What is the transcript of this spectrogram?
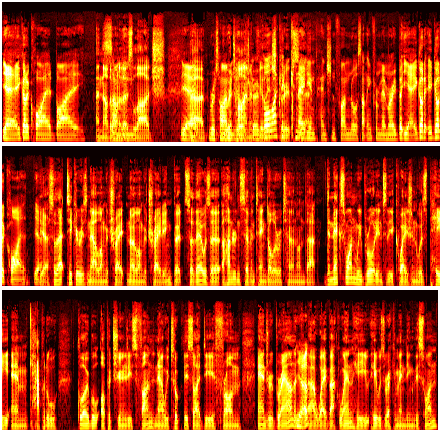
Yeah, it got acquired by another one of those Some- large. yeah uh, retirement, village retirement group or like groups, a yeah. Canadian pension fund or something from memory. But yeah, it got it got acquired. Yeah. Yeah, so that ticker is now longer trade, no longer trading, but so there was a $117 return on that. The next one we brought into the equation was PM Capital Global Opportunities Fund. Now we took this idea from Andrew Brown Yep. uh, way back when he he was recommending this one.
